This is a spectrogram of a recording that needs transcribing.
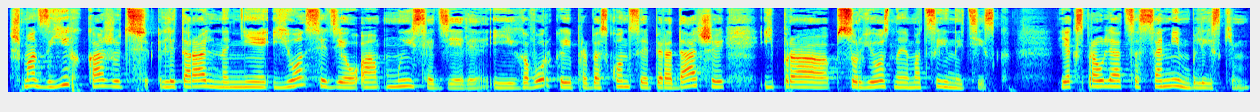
Шмат з іх кажуць літаральна не ён сядзеў, а мы сядзелі і гаворка і пра бясконцыя перадачы і пра сур'ёзны эмацыйны ціск. Як спраўляцца самим близким?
